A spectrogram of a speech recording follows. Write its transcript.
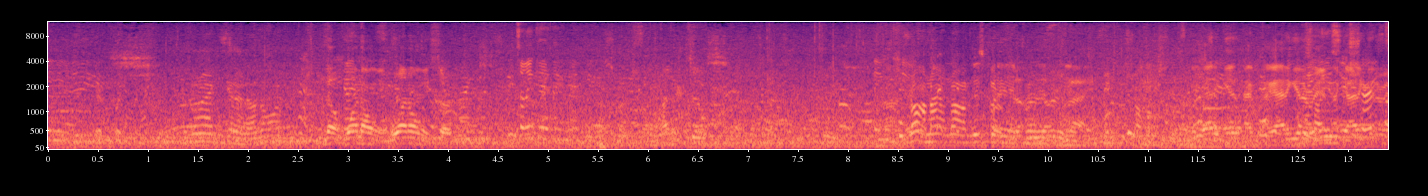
Don't I get another one? No, one only, one only, sir. It's only good. Under two. Thank you. No, I'm not, no, I'm just putting it for the... I gotta get, I I gotta get it ready. I gotta get it ready.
